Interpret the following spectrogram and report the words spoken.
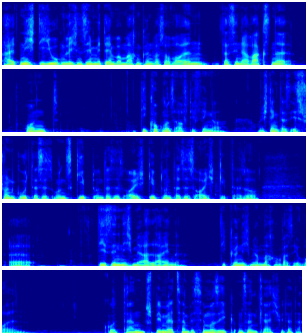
halt nicht die Jugendlichen sind, mit denen wir machen können, was wir wollen. Das sind Erwachsene und die gucken uns auf die Finger. Und ich denke, das ist schon gut, dass es uns gibt und dass es euch gibt und dass es euch gibt. Also äh, die sind nicht mehr alleine. Die können nicht mehr machen, was sie wollen. Gut, dann spielen wir jetzt ein bisschen Musik und sind gleich wieder da.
